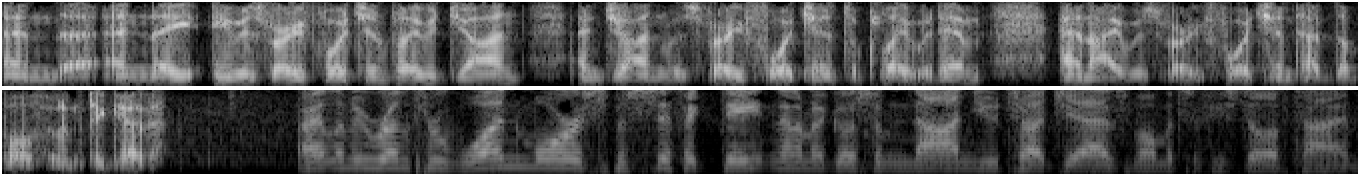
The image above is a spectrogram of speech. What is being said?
and uh, and they he was very fortunate to play with John, and John was very fortunate to play with him, and I was very fortunate to have the both of them together. All right, let me run through one more specific date, and then I'm going to go some non-Utah Jazz moments if you still have time.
